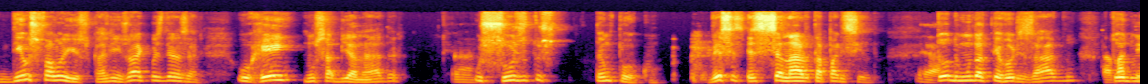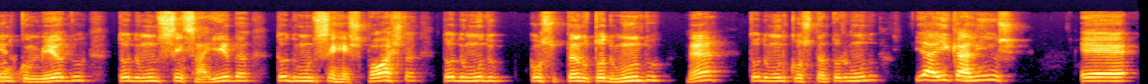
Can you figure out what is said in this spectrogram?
Deus falou isso, Carlinhos, olha que coisa interessante. O rei não sabia nada, ah. os súditos tampouco. Vê se esse cenário está parecido. É. Todo mundo aterrorizado, tá todo batendo. mundo com medo, todo mundo sem saída, todo mundo sem resposta, todo mundo consultando todo mundo, né? Todo mundo consultando todo mundo. E aí, Carlinhos, é,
